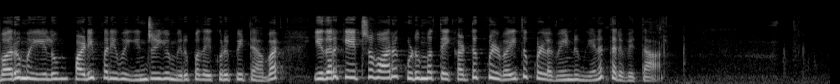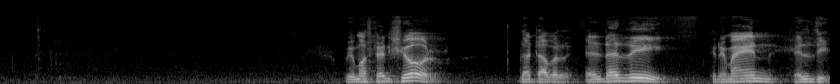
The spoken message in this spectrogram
வறுமையிலும் படிப்பறிவு இன்றியும் இருப்பதை குறிப்பிட்ட அவர் இதற்கேற்றவாறு குடும்பத்தை கட்டுக்குள் வைத்துக் கொள்ள வேண்டும் என தெரிவித்தார் We must ensure that our elderly remain healthy,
